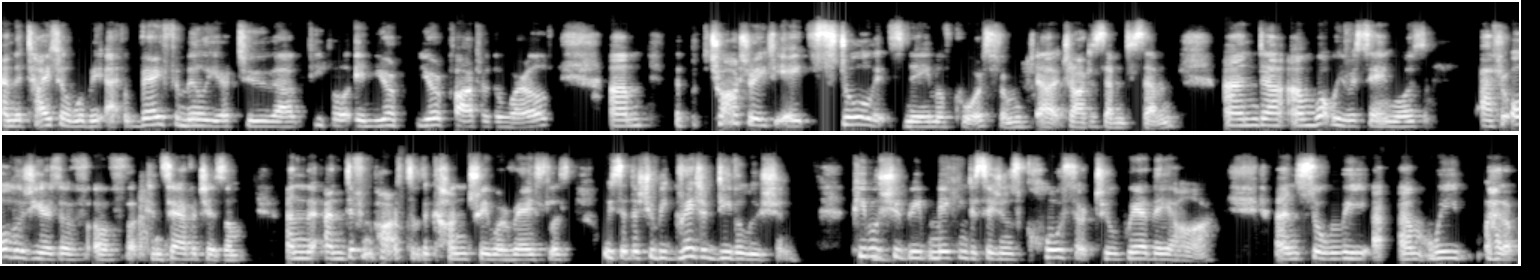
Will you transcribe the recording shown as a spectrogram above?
And the title will be uh, very familiar to uh, people in your, your part of the world. Um, the Charter 88 stole its name, of course, from uh, Charter 77. And, uh, and what we were saying was after all those years of, of conservatism and, and different parts of the country were restless, we said there should be greater devolution. People mm. should be making decisions closer to where they are. And so we, um, we, had a,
